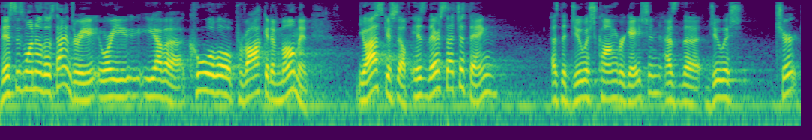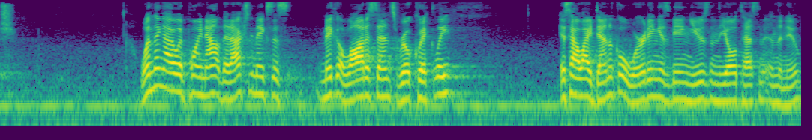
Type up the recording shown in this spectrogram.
This is one of those times where you, where you, you have a cool little provocative moment. You ask yourself, is there such a thing as the Jewish congregation, as the Jewish church? One thing I would point out that actually makes this make a lot of sense real quickly is how identical wording is being used in the Old Testament and the New.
